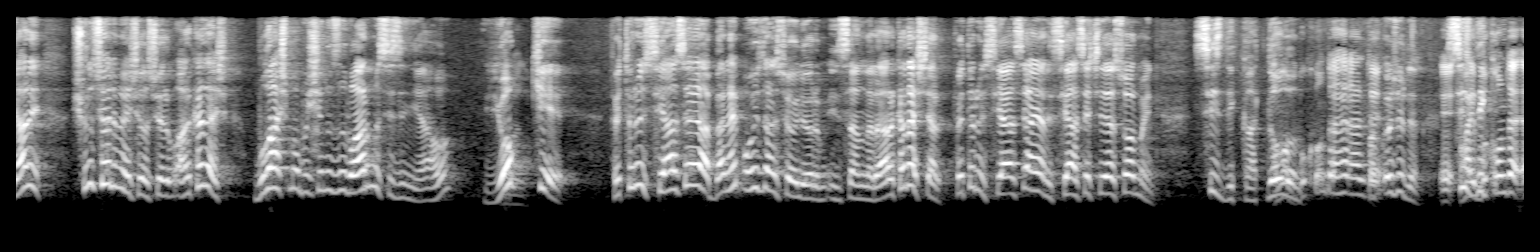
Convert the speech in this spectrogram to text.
Yani şunu söylemeye çalışıyorum arkadaş. Bulaşmamışınızı var mı sizin yahu? Yok ki. FETÖ'nün siyasi ayağı ben hep o yüzden söylüyorum insanlara. Arkadaşlar FETÖ'nün siyasi ayağını siyasetçilere sormayın. Siz dikkatli Ama olun. bu konuda herhalde... Bak, özür dilerim. E, Siz hayır, bu konuda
